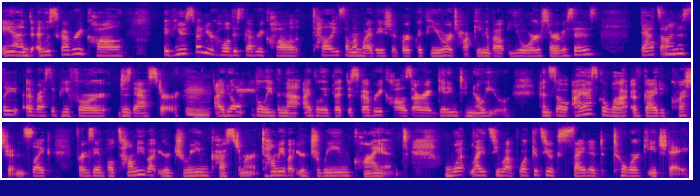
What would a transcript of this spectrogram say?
And a discovery call, if you spend your whole discovery call telling someone why they should work with you or talking about your services, that's honestly a recipe for disaster. Mm. I don't believe in that. I believe that discovery calls are a getting to know you. And so I ask a lot of guided questions. Like, for example, tell me about your dream customer. Tell me about your dream client. What lights you up? What gets you excited to work each day?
